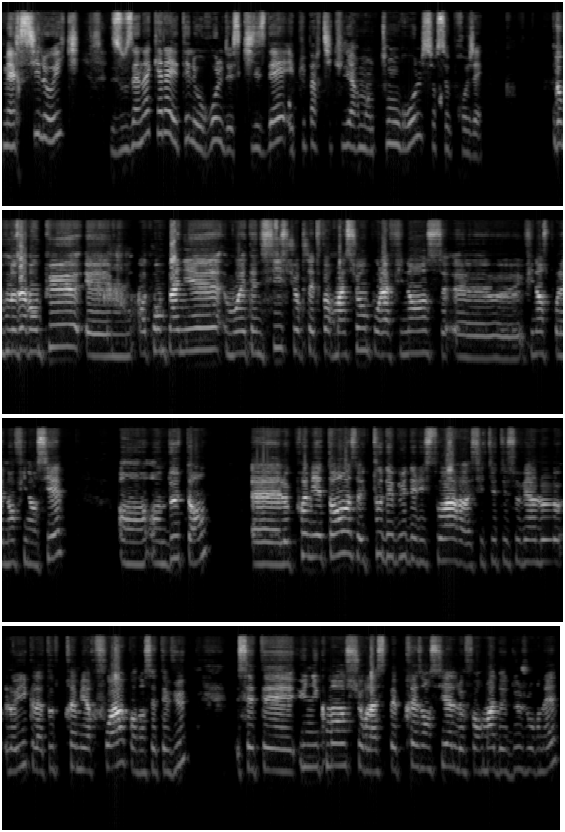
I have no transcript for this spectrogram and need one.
Merci Loïc. Zuzana, quel a été le rôle de Skills Day et plus particulièrement ton rôle sur ce projet? Donc, nous avons pu euh, accompagner Moet sur cette formation pour la finance, euh, finance pour les non financiers en, en deux temps. Euh, le premier temps, c'est le tout début de l'histoire. Si tu te souviens, Loïc, la toute première fois, quand on s'était vu, c'était uniquement sur l'aspect présentiel, le format de deux journées.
